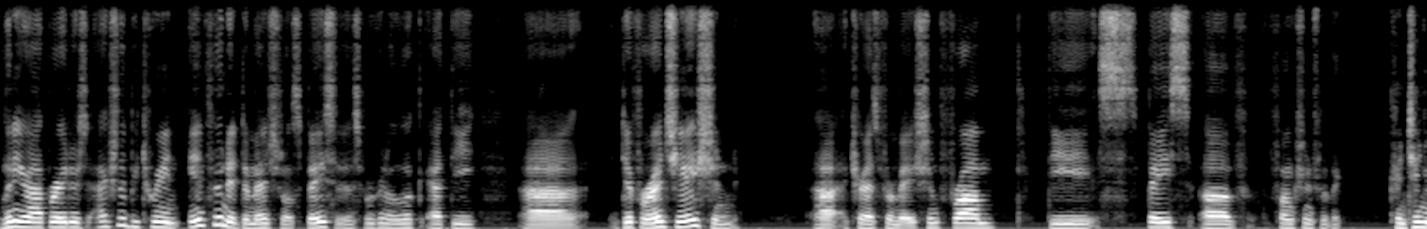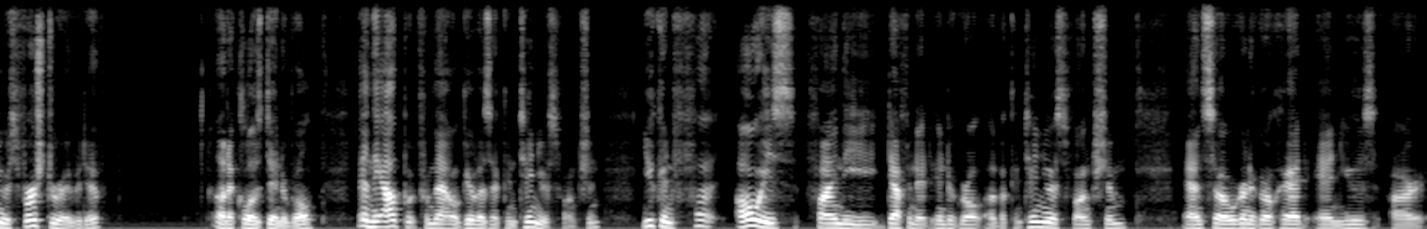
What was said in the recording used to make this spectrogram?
linear operators. Actually, between infinite dimensional spaces, we're going to look at the uh, differentiation uh, transformation from the space of functions with a continuous first derivative on a closed interval and the output from that will give us a continuous function. You can always find the definite integral of a continuous function, and so we're going to go ahead and use our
